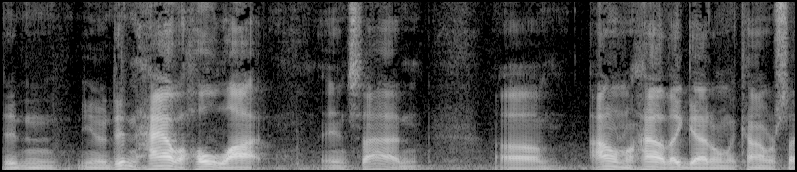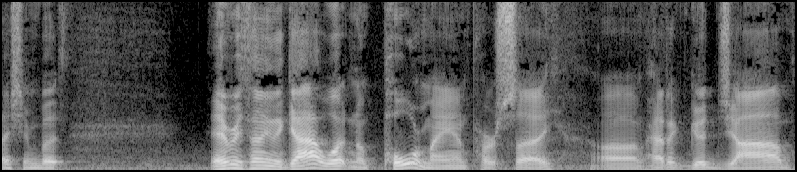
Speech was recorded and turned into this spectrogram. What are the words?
didn't you know didn't have a whole lot inside, and um, I don't know how they got on the conversation, but everything the guy wasn't a poor man per se, um, had a good job,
